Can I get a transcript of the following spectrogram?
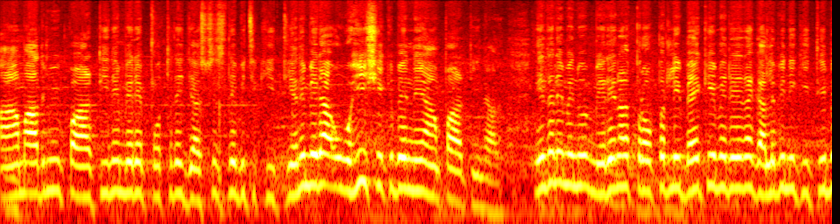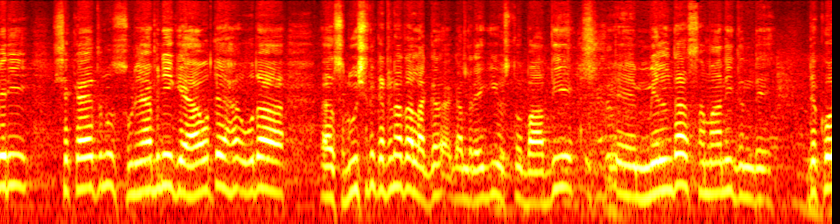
ਆਮ ਆਦਮੀ ਪਾਰਟੀ ਨੇ ਮੇਰੇ ਪੁੱਤ ਦੇ ਜਸਟਿਸ ਦੇ ਵਿੱਚ ਕੀਤੀਆਂ ਨੇ, ਮੇਰਾ ਉਹੀ ਸ਼ਿਕਵੇ ਨੇ ਆਮ ਪਾਰਟੀ ਨਾਲ। ਇਹਨਾਂ ਨੇ ਮੈਨੂੰ ਮੇਰੇ ਨਾਲ ਪ੍ਰੋਪਰਲੀ ਬਹਿ ਕੇ ਮੇਰੇ ਨਾਲ ਗੱਲ ਵੀ ਨਹੀਂ ਕੀਤੀ, ਮੇਰੀ ਸ਼ਿਕਾਇਤ ਨੂੰ ਸੁਣਿਆ ਵੀ ਨਹੀਂ ਗਿਆ, ਉਹ ਤੇ ਉਹਦਾ ਸੋਲੂਸ਼ਨ ਕੱਢਣਾ ਤਾਂ ਅਲੱਗ ਗੱਲ ਰਹੇਗੀ ਉਸ ਤੋਂ ਬਾਅਦ ਦੀ ਇਹ ਮਿਲਣ ਦਾ ਸਮਾਂ ਨਹੀਂ ਦਿੰਦੇ। ਦੇਖੋ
